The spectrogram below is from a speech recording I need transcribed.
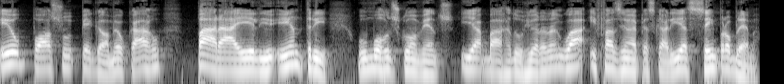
Eu posso pegar o meu carro, parar ele entre o Morro dos Conventos e a Barra do Rio Aranguá e fazer uma pescaria sem problema.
